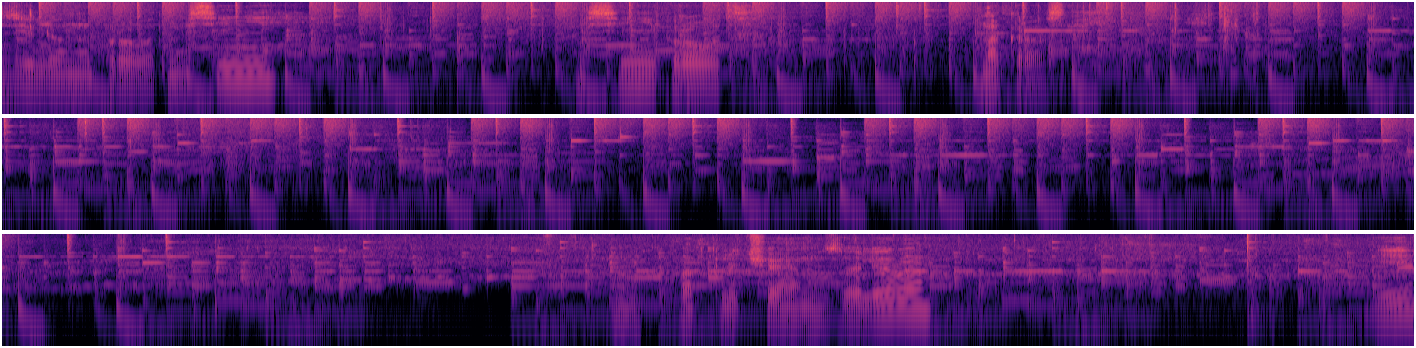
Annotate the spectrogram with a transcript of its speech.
Зеленый провод на синий, а синий провод на красный. Подключаем, изолируем и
